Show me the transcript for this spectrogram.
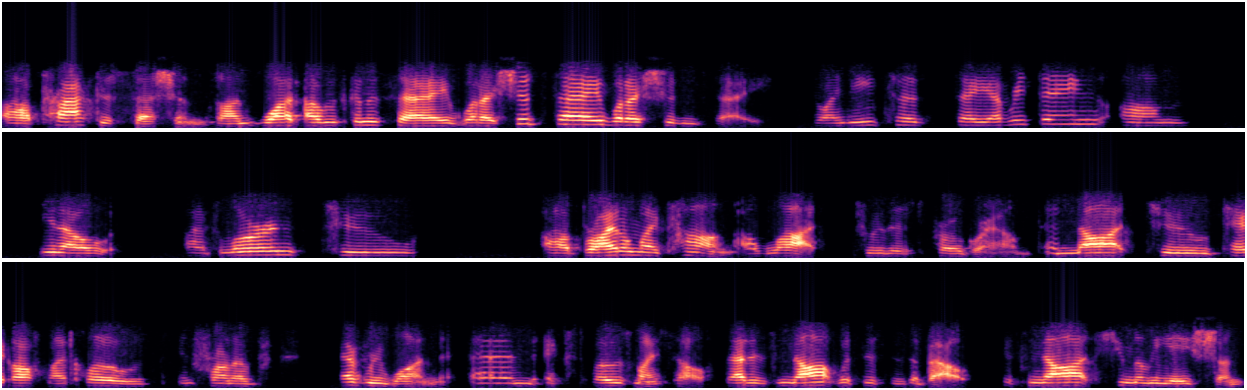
uh, practice sessions on what I was going to say, what I should say, what I shouldn't say. Do I need to say everything? Um, you know, I've learned to uh, bridle my tongue a lot through this program and not to take off my clothes in front of everyone and expose myself. That is not what this is about. It's not humiliation,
